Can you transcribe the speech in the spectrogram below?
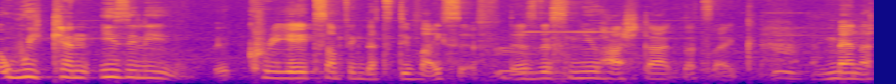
we can easily uh, create something that's divisive. There's this new hashtag that's like men are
